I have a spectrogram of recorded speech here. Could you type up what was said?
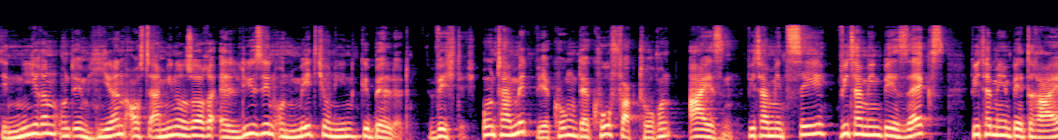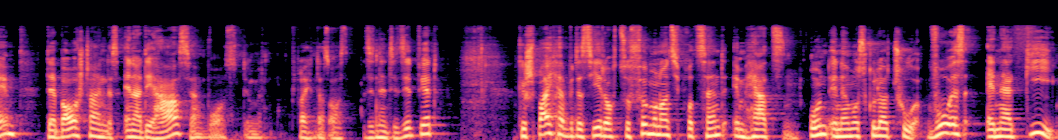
den Nieren und im Hirn aus der Aminosäure L-Lysin und Methionin gebildet. Wichtig. Unter Mitwirkung der Kofaktoren Eisen, Vitamin C, Vitamin B6, Vitamin B3, der Baustein des NADHs, ja, wo dementsprechend das auch synthetisiert wird, Gespeichert wird es jedoch zu 95% im Herzen und in der Muskulatur, wo es Energie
